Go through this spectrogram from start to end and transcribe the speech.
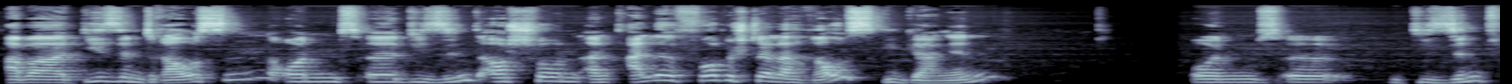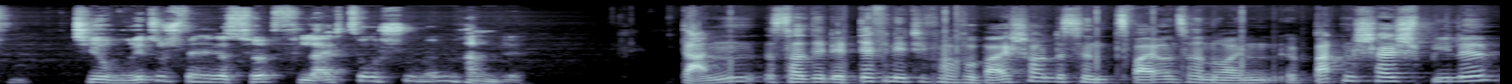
Aber die sind draußen und äh, die sind auch schon an alle Vorbesteller rausgegangen. Und äh, die sind theoretisch, wenn ihr das hört, vielleicht sogar schon im Handel. Dann solltet ihr definitiv mal vorbeischauen. Das sind zwei unserer neuen Buttonscheiß-Spiele.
